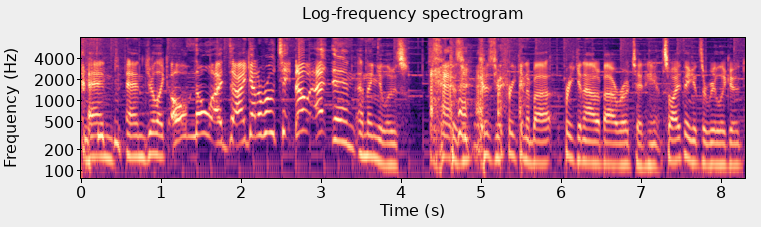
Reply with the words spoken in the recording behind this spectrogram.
and and you're like, oh no, I, I gotta rotate, no, I, and and then you lose because you, cause you're freaking about freaking out about rotating it. So I think it's a really good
